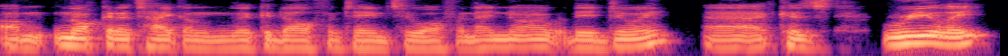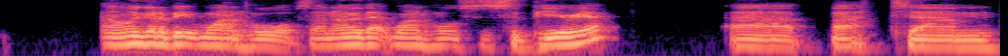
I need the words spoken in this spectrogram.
I'm not going to take on the Godolphin team too often. They know what they're doing because uh, really, I only got to beat one horse. I know that one horse is superior, uh, but um,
